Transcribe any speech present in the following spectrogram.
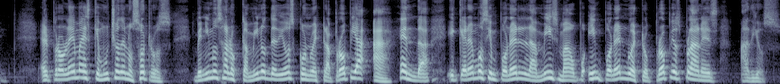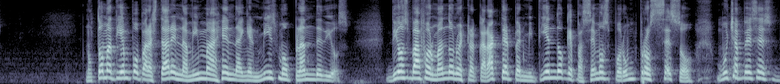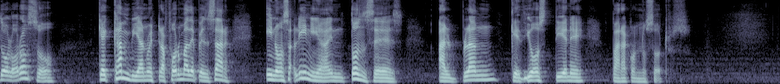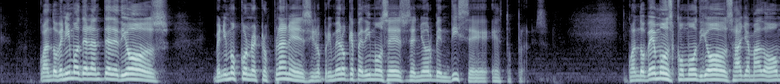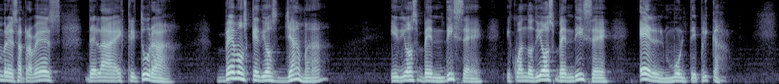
El problema es que muchos de nosotros venimos a los caminos de Dios con nuestra propia agenda y queremos imponer la misma o imponer nuestros propios planes a Dios. Nos toma tiempo para estar en la misma agenda, en el mismo plan de Dios. Dios va formando nuestro carácter permitiendo que pasemos por un proceso muchas veces doloroso que cambia nuestra forma de pensar y nos alinea entonces al plan que Dios tiene para con nosotros. Cuando venimos delante de Dios, venimos con nuestros planes y lo primero que pedimos es, Señor, bendice estos planes. Cuando vemos cómo Dios ha llamado hombres a través de la escritura, vemos que Dios llama y Dios bendice. Y cuando Dios bendice, él multiplica.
